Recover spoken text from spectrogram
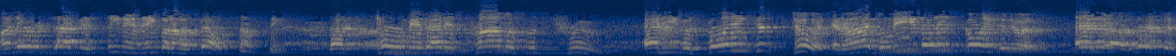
I never exactly seen anything, but I felt something that told me that his promise was true. And he was going to do it, and I believe that he's going to do it. And in a less than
